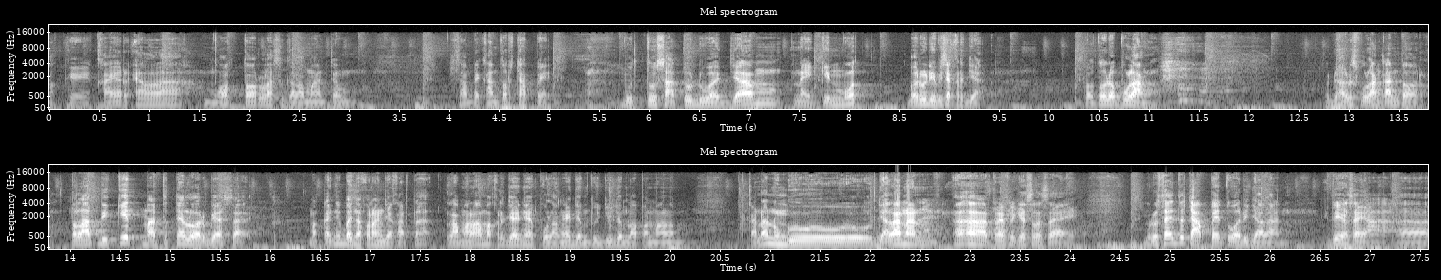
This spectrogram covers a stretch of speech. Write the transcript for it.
pakai KRL lah motor lah segala macam. Sampai kantor capek. Butuh satu dua jam naikin mood baru dia bisa kerja. Tahu-tahu udah pulang. Udah harus pulang kantor telat dikit macetnya luar biasa. Makanya banyak orang Jakarta lama-lama kerjanya pulangnya jam 7 jam 8 malam. Karena nunggu jalanan ah, ah, trafficnya selesai. Menurut saya itu capek tua di jalan. Itu yang saya eh,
